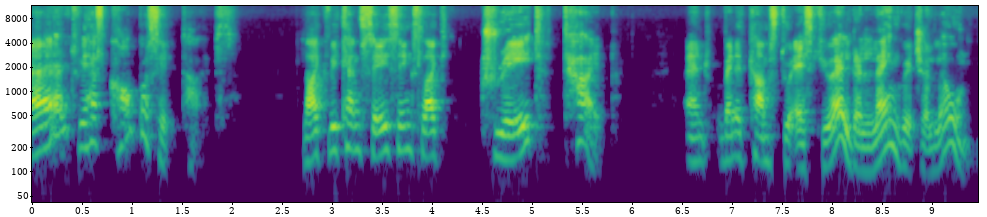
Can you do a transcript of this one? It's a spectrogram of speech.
And we have composite types. Like we can say things like create type. And when it comes to SQL, the language alone,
